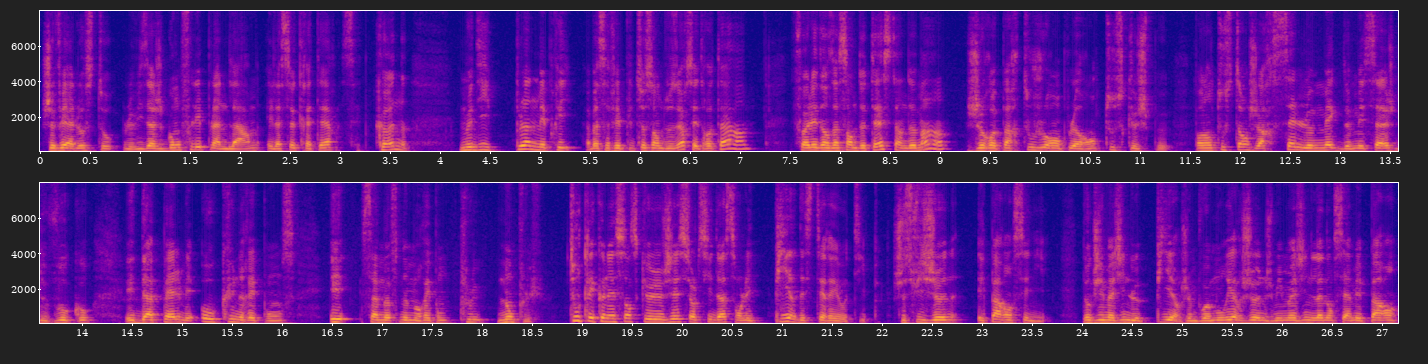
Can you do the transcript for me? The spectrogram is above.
je vais à l'hosto, le visage gonflé plein de larmes et la secrétaire, cette conne, me dit plein de mépris. Ah bah ça fait plus de 72 heures, c'est trop tard. Hein. Faut aller dans un centre de test hein, demain. hein. Je repars toujours en pleurant tout ce que je peux. Pendant tout ce temps, je harcèle le mec de messages, de vocaux et d'appels, mais aucune réponse. Et sa meuf ne me répond plus non plus. Toutes les connaissances que j'ai sur le sida sont les pires des stéréotypes. Je suis jeune et pas renseigné. Donc j'imagine le pire, je me vois mourir jeune, je m'imagine l'annoncer à mes parents,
